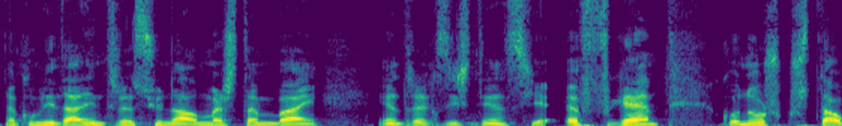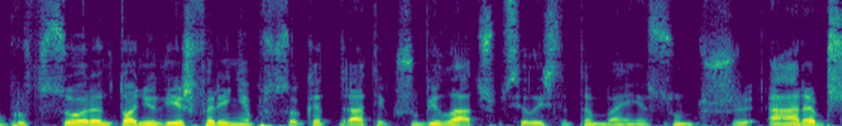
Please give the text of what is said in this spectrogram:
na comunidade internacional, mas também entre a resistência afegã. Connosco está o professor António Dias Farinha, professor catedrático jubilado, especialista também em assuntos árabes.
